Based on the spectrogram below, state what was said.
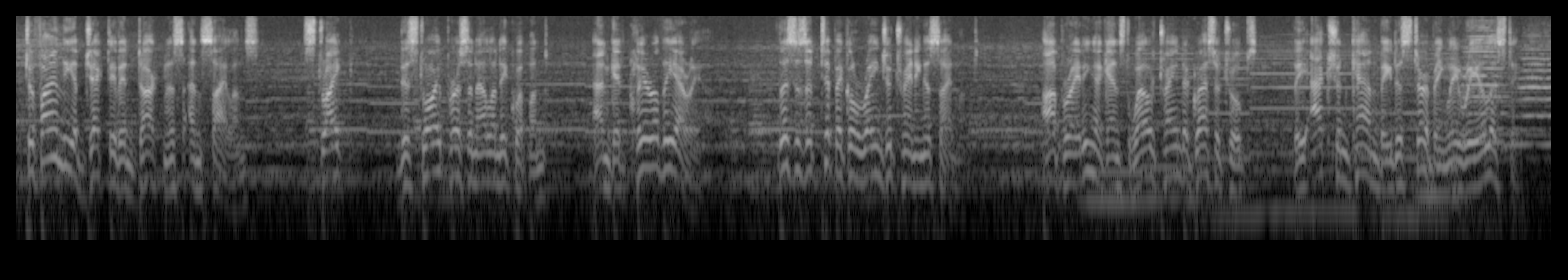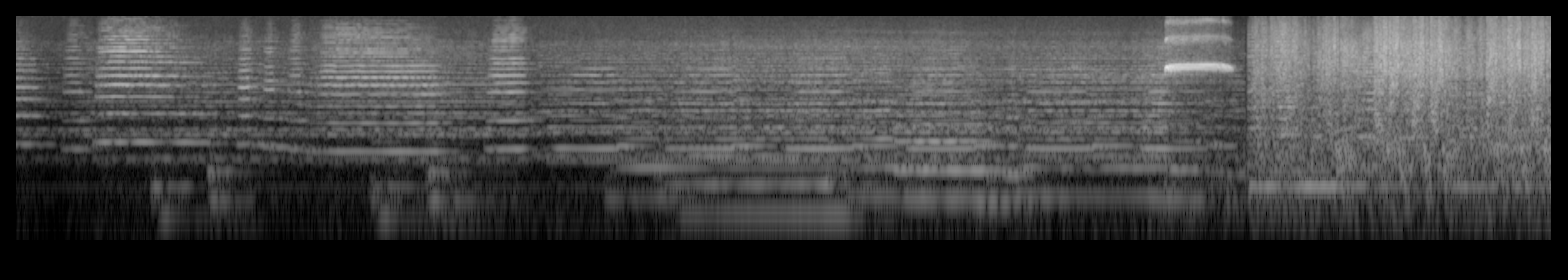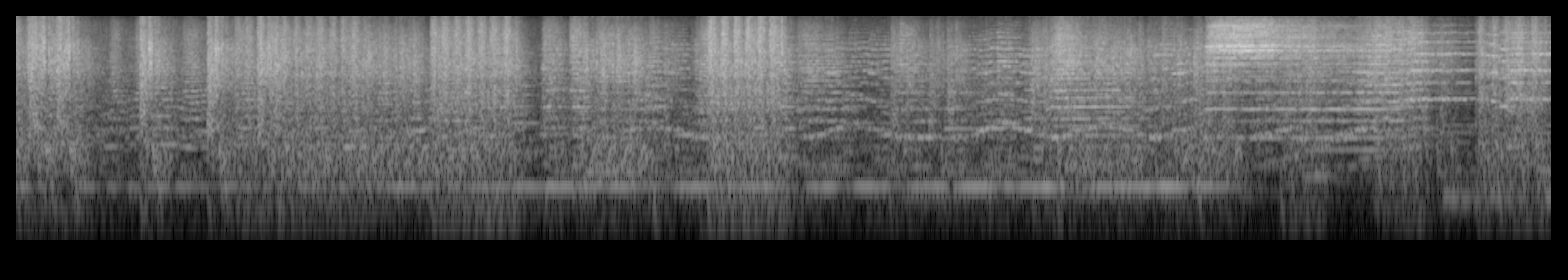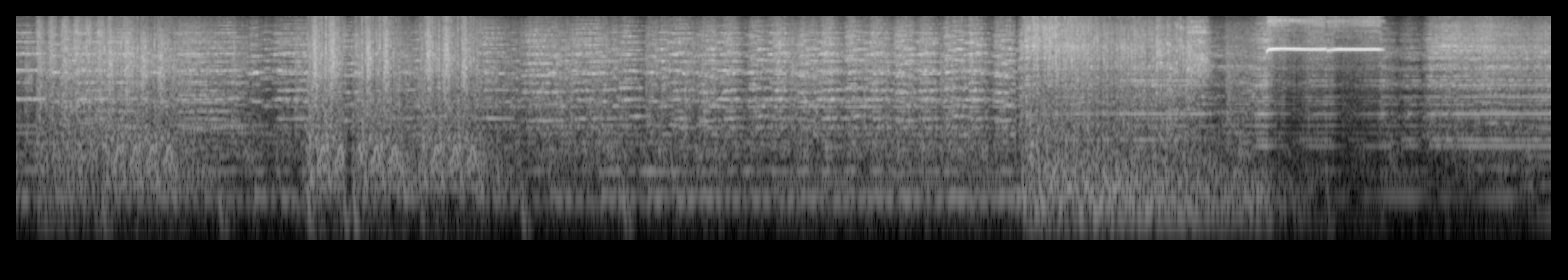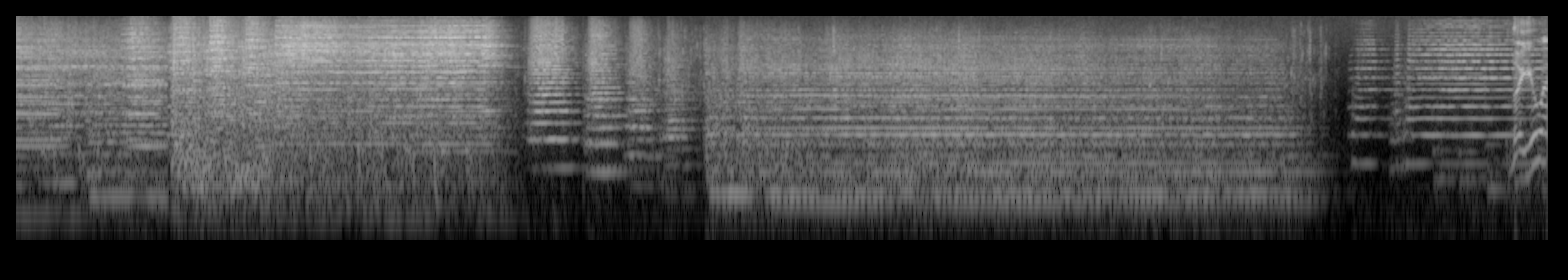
To find the objective in darkness and silence, strike, destroy personnel and equipment, and get clear of the area. This is a typical Ranger training assignment. Operating against well-trained aggressor troops, the action can be disturbingly realistic.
